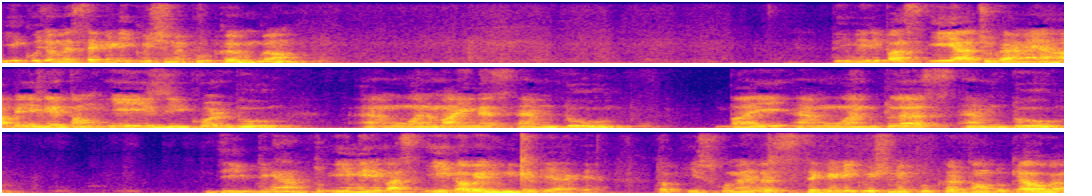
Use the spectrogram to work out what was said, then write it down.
ए को जब मैं सेकंड इक्वेशन में पुट करूँगा तो मेरे पास ए आ चुका है, मैं यहाँ पे लिख लेता हूँ A is equal to M one minus M two by M one plus M two G ठीक है ना? तो ये मेरे पास ए का वैल्यू निकल के आ गया। तो अब इसको मैं अगर सेकेंड इक्वेशन में पुट करता हूँ तो क्या होगा?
